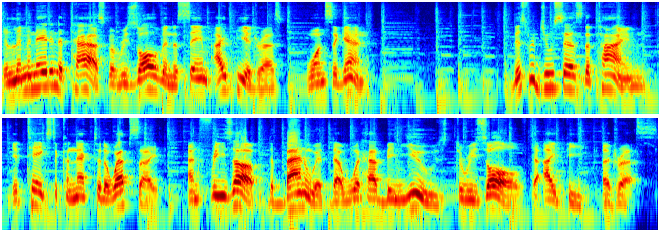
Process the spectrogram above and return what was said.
eliminating the task of resolving the same IP address once again. This reduces the time it takes to connect to the website and frees up the bandwidth that would have been used to resolve the IP address.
